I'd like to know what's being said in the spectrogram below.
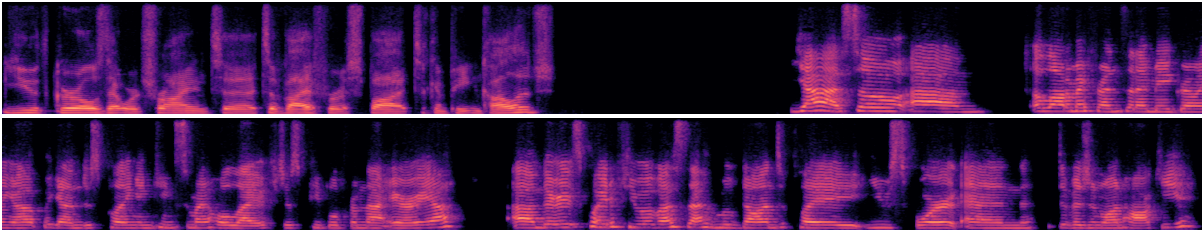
youth girls that were trying to to vie for a spot to compete in college? Yeah. So um, a lot of my friends that I made growing up, again, just playing in Kingston my whole life, just people from that area. Um, there is quite a few of us that have moved on to play U Sport and Division One hockey.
